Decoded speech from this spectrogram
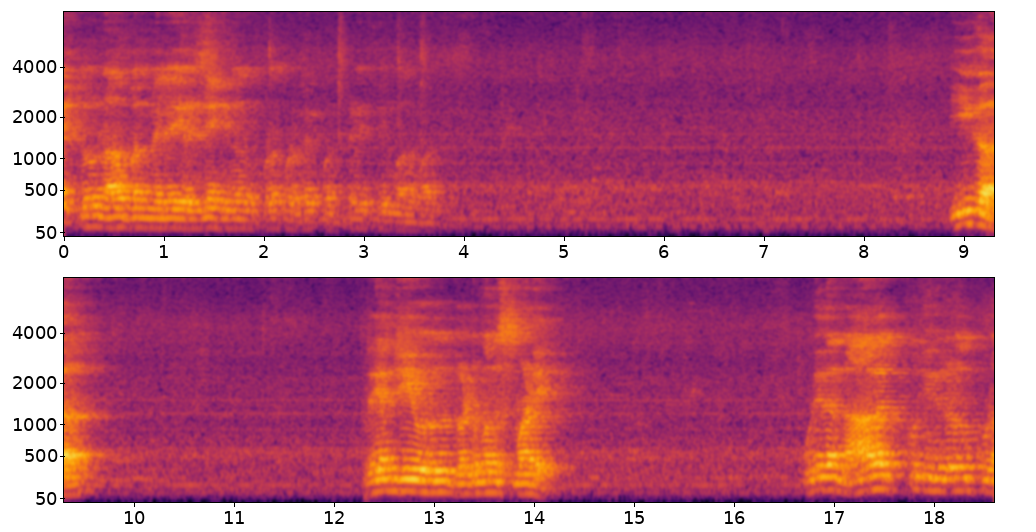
ಇತ್ತು ನಾವು ಬಂದ ಮೇಲೆ ದಿನ ಕೂಡ ಕೊಡಬೇಕು ಅಂತ ಹೇಳಿ ತೀರ್ಮಾನ ಮಾಡ್ತೀವಿ ಈಗ ಪ್ರೇಮ್ಜಿಯವರು ದೊಡ್ಡ ಮನಸ್ಸು ಮಾಡಿ ಉಳಿದ ನಾಲ್ಕು ದಿನಗಳು ಕೂಡ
